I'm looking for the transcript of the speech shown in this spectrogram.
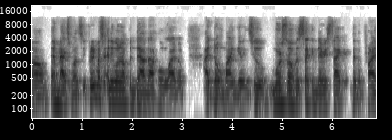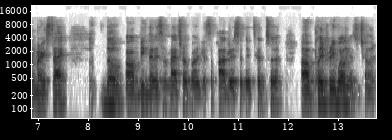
um, and Max Muncy. Pretty much anyone up and down that whole lineup, I don't mind getting to. More so of a secondary stack than a primary stack, though. Um, being that it's a matchup against the Padres, and they tend to uh, play pretty well against each other.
